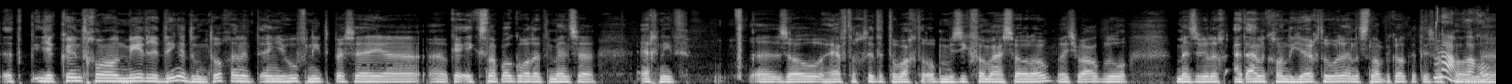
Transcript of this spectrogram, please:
het, je kunt gewoon meerdere dingen doen, toch? En, het, en je hoeft niet per se. Uh, kijk, ik snap ook wel dat mensen echt niet uh, zo heftig zitten te wachten op muziek van mij solo. Weet je wel? Ik bedoel, mensen willen uiteindelijk gewoon de jeugd horen. En dat snap ik ook. Het is ook nou, gewoon. Uh,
